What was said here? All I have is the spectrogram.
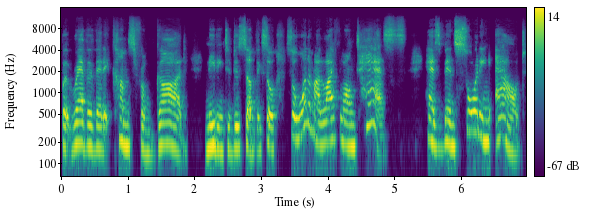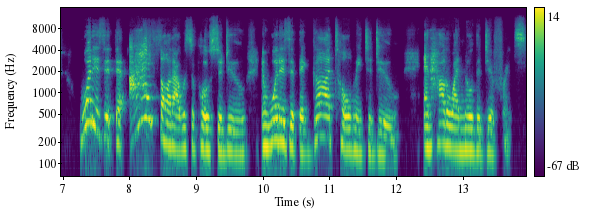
but rather that it comes from god needing to do something so so one of my lifelong tasks has been sorting out what is it that I thought I was supposed to do? And what is it that God told me to do? And how do I know the difference?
